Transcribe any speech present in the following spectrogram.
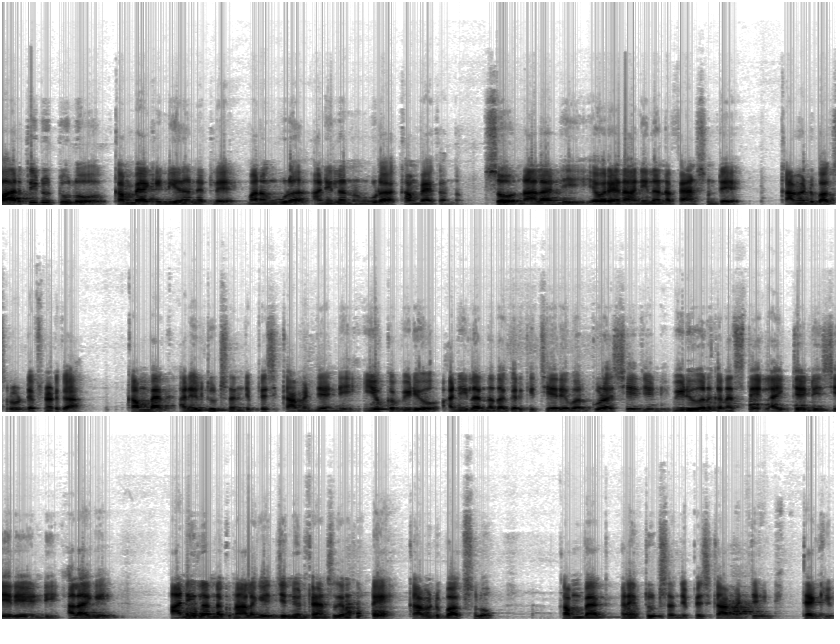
భారతీయుడు టూలో కమ్బ్యాక్ ఇండియన్ అన్నట్లే మనం కూడా అనిల్ అన్నను కూడా కమ్బ్యాక్ అందాం. సో నాలాంటి ఎవరైనా అనిల్ అన్న ఫ్యాన్స్ ఉంటే కామెంట్ బాక్స్లో డెఫినెట్గా కమ్బ్యాక్ అనిల్ టూట్స్ అని చెప్పేసి కామెంట్ చేయండి. ఈ యొక్క వీడియో అనిల్ అన్న దగ్గరికి చేరే వరకు కూడా షేర్ చేయండి. వీడియో కనుక నచ్చితే లైక్ చేయండి షేర్ చేయండి. అలాగే అనిల్ అన్నకు నాలాగే జెన్యున్ ఫ్యాన్స్ కనుక ఉంటే కామెంట్ బాక్స్లో కమ్ బ్యాక్ అనే ట్వీట్స్ అని చెప్పేసి కామెంట్ చేయండి. థ్యాంక్ యూ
